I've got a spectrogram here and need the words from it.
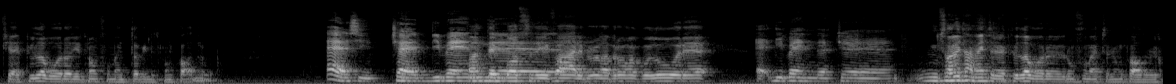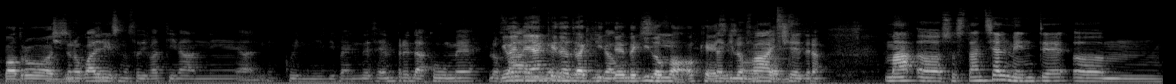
c'è più lavoro dietro un fumetto che dietro un quadro. però. Eh sì, cioè dipende. Quante bozze devi fare per la prova colore? Eh, dipende, cioè Solitamente c'è più lavoro dietro un fumetto che un quadro. Il quadro ci sono quadri che sono stati fatti in anni e anni, quindi dipende sempre da come lo Dipende fai, anche che da- da chi- da- chi lo fa, ok, da chi lo fa, eccetera. Ma eh, sostanzialmente ehm,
